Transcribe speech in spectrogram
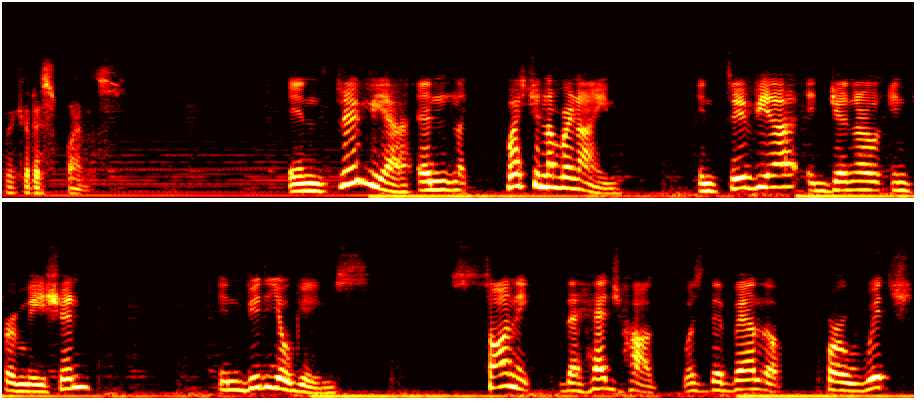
Quick response. In trivia, and question number nine. In trivia and general information, in video games, Sonic the Hedgehog was developed for which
